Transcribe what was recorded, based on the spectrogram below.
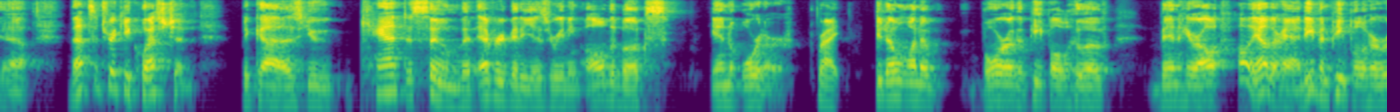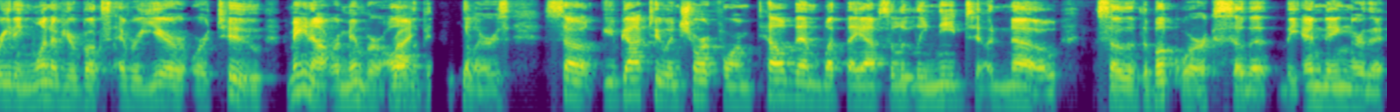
Yeah that's a tricky question because you can't assume that everybody is reading all the books in order. Right. You don't want to bore the people who have been here. All, on the other hand, even people who are reading one of your books every year or two may not remember all right. the particulars. So you've got to, in short form, tell them what they absolutely need to know so that the book works, so that the ending or the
